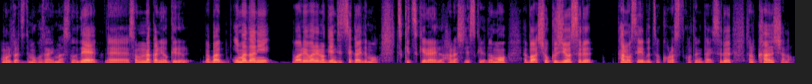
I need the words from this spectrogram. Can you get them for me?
者たちでもございますので、えー、その中におけるやっぱいまだに我々の現実世界でも突きつけられる話ですけれどもやっぱ食事をする他の生物を殺すことに対するその感謝の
